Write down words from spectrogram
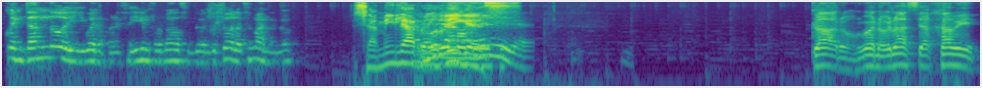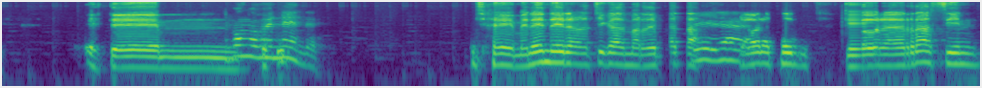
contando y bueno, para seguir informados durante toda la semana, ¿no? Yamila Rodríguez. claro bueno gracias Javi este mm, Te pongo Menéndez. sí, Menéndez era una chica del Mar del Plata Sí, que ahora está- que ahora de Racing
